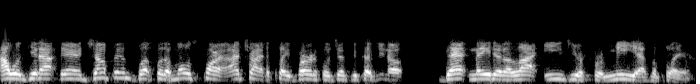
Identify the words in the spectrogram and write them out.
I would get out there and jump him. But for the most part, I tried to play vertical just because you know that made it a lot easier for me as a player.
